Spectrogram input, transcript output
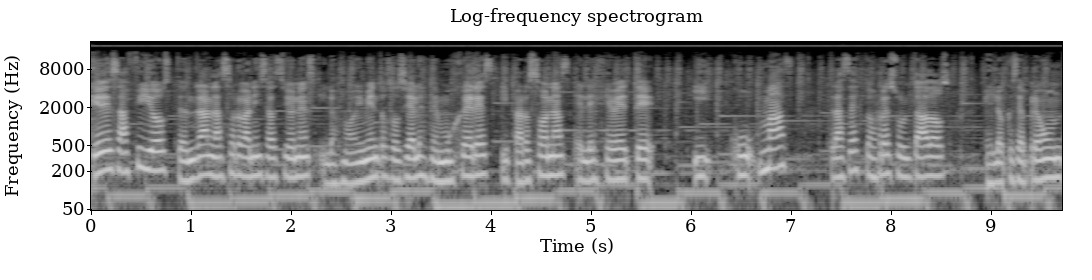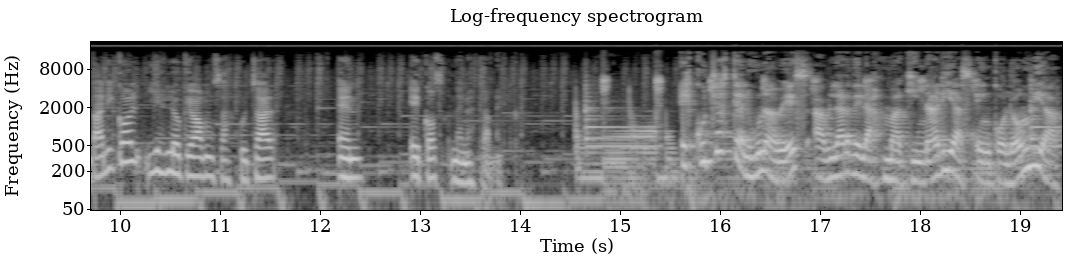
¿Qué desafíos tendrán las organizaciones y los movimientos sociales de mujeres y personas LGBTIQ tras estos resultados? Es lo que se pregunta Nicole y es lo que vamos a escuchar en Ecos de Nuestra América. ¿Escuchaste alguna vez hablar de las maquinarias en Colombia?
